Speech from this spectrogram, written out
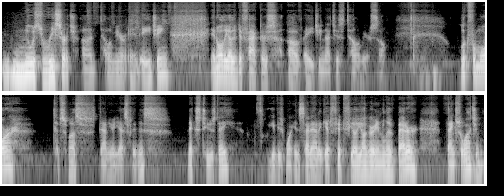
newest research on telomere and aging and all the other de factors of aging, not just telomeres. So look for more tips from us down here at Yes Fitness next Tuesday. We'll give you some more insight on how to get fit, feel younger, and live better. Thanks for watching.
